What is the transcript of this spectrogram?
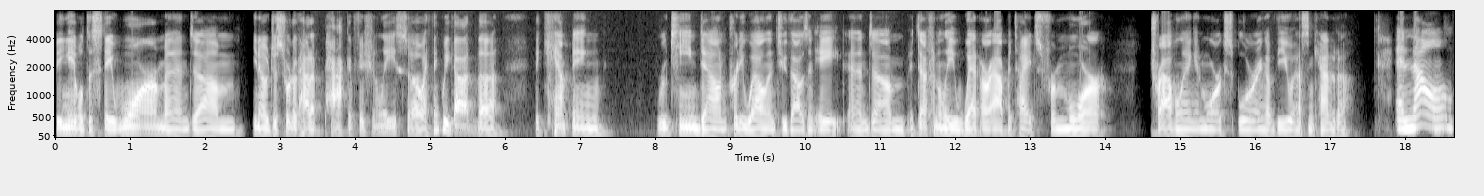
being able to stay warm and um, you know just sort of how to pack efficiently. So I think we got the the camping routine down pretty well in 2008, and um, it definitely whet our appetites for more traveling and more exploring of the U.S. and Canada. And now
